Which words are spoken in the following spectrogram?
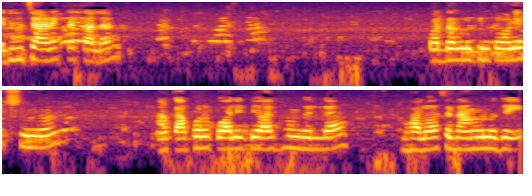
এটা হচ্ছে আর একটা কালার। পর্দাগুলো কিন্তু অনেক সুন্দর। আর কাপড়ের কোয়ালিটি আলহামদুলিল্লাহ। ভালো আছে দাম অনুযায়ী।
